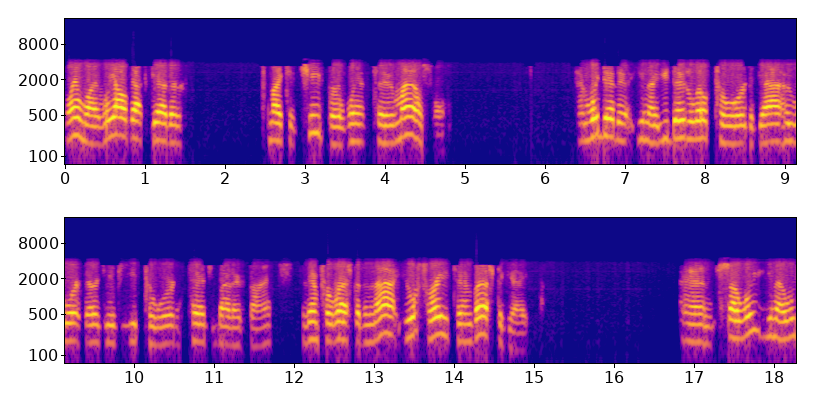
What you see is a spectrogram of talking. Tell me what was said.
Well, anyway, we all got together to make it cheaper. Went to Moundsville, and we did it. You know, you do the little tour. The guy who worked there gives you a tour and tells you about everything. And then for the rest of the night, you're free to investigate. And so we, you know, we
